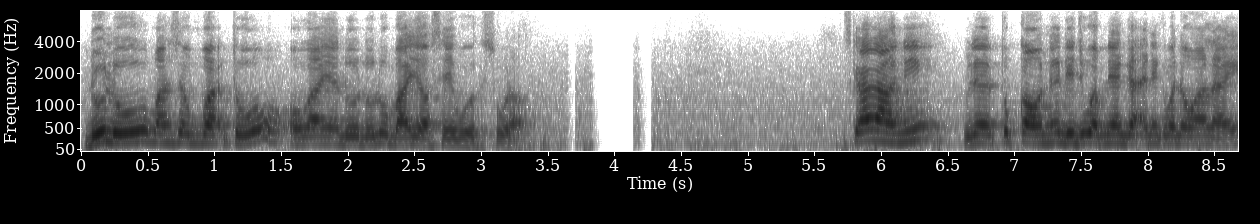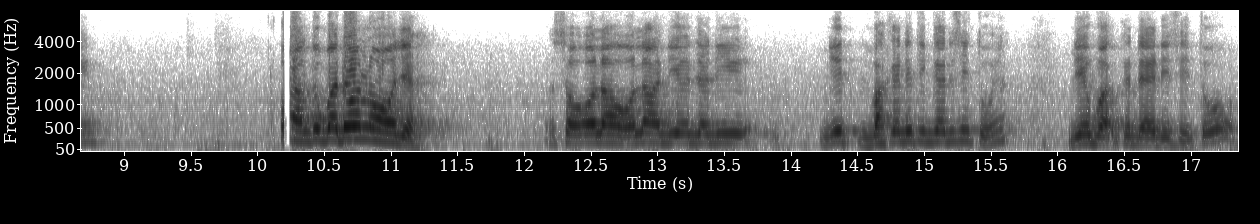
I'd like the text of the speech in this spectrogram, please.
Dulu masa buat tu orang yang dulu-dulu bayar sewa surau. Sekarang ni bila tukar ni dia jual perniagaan ni kepada orang lain. Orang tu buat donor je. Seolah-olah dia jadi dia bahkan dia tinggal di situ ya. Dia buat kedai di situ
